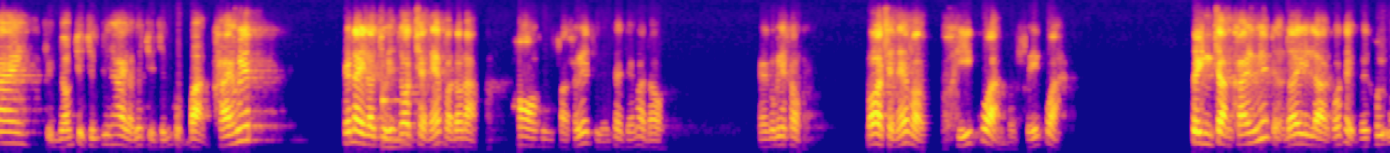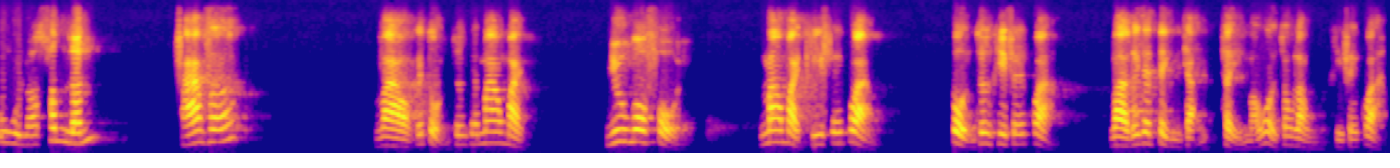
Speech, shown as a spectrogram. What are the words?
hai nhóm triệu chứng thứ hai là cái triệu chứng của bạn khái huyết. Cái này là biểu hiện do chèn ép vào đâu nào? Ho và khái huyết thì chèn ép vào đâu? Em có biết không? Đó là chèn ép vào khí quản và phế quản. Tình trạng khái huyết ở đây là có thể cái khối u nó xâm lấn phá vỡ vào cái tổn thương cái mao mạch nhu mô phổi mao mạch khí phế quản tổn thương khí phế quản và gây ra tình trạng chảy máu ở trong lòng khí phế quản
